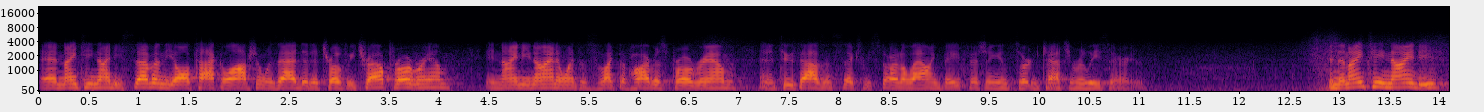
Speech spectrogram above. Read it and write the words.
And in 1997, the all tackle option was added to the trophy trout program. In 99, I went to the selective harvest program, and in 2006, we started allowing bait fishing in certain catch and release areas. In the 1990s,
